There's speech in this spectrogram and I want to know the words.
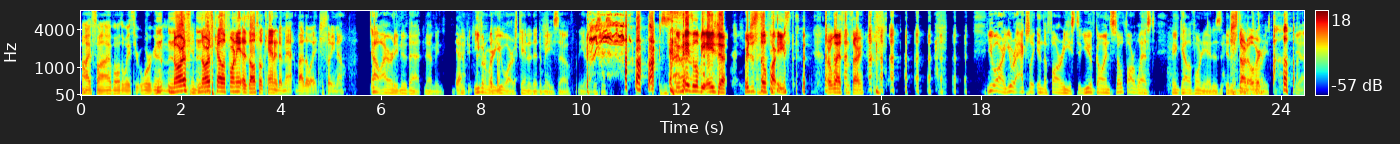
I five all the way through Oregon. N- North into North California is also Canada, Matt. By the way, just so you know. Oh, I already knew that. I mean, Yeah. even where you are is Canada to me. So you know, this is. This is we may as well be Asia. We're just so far east or west. I'm sorry. you are. You are actually in the far east. You have gone so far west in California. It is. It is Start over. Far east. Yeah.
